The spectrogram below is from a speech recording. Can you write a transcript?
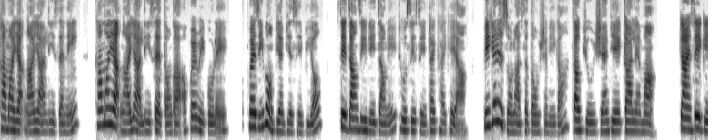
ခမာယ940နဲ့ခမာယ943ကအဖွဲ့တွေကိုလည်းအဖွဲ့စည်းပုံပြန်ပြင်ဆင်ပြီးတော့စစ်ကြောင်းစီလေးကြောင်းနဲ့ထိုးစစ်ဆင်တိုက်ခိုက်ခဲ့ရာပြီးခဲ့တဲ့ဇွန်လ23ရက်နေ့ကတောက်ဖြူရန်ပြေကားလမ်းမှပြိုင်စိတ်ကေ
